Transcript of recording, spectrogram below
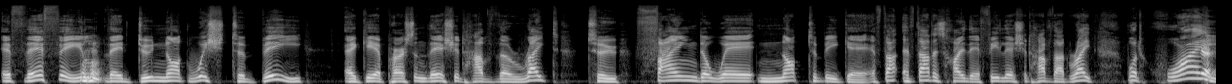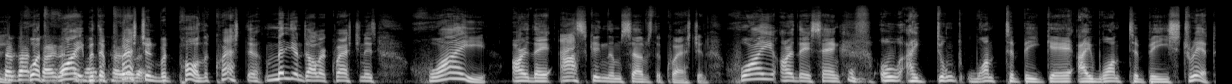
if they feel mm-hmm. they do not wish to be a gay person, they should have the right to find a way not to be gay. If that if that is how they feel, they should have that right. But why? Yes, what? Why? But the question, but Paul, the question, the million dollar question is why are they asking themselves the question? Why are they saying, "Oh, I don't want to be gay. I want to be straight"?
